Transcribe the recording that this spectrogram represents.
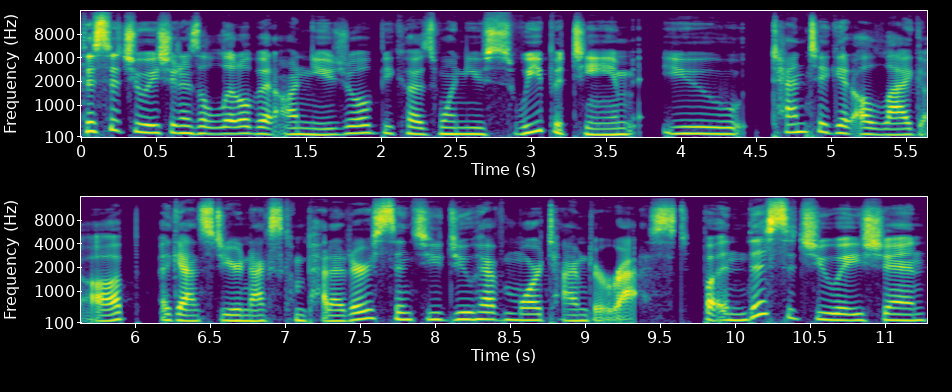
This situation is a little bit unusual because when you sweep a team, you tend to get a leg up against your next competitor since you do have more time to rest. But in this situation,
